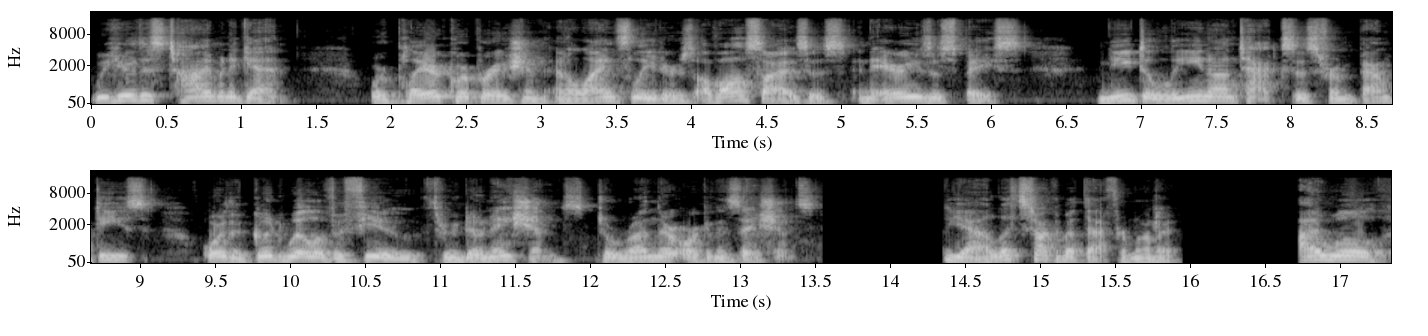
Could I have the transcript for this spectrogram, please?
We hear this time and again, where player corporation and alliance leaders of all sizes and areas of space need to lean on taxes from bounties or the goodwill of a few through donations to run their organizations. Yeah, let's talk about that for a moment. I will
